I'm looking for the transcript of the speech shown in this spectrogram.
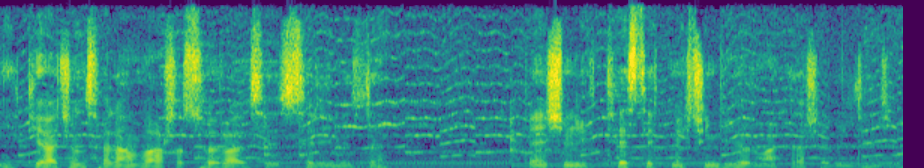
ihtiyacınız falan varsa Survival se- serimizde. Ben şimdi test etmek için giriyorum arkadaşlar bildiğiniz gibi.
